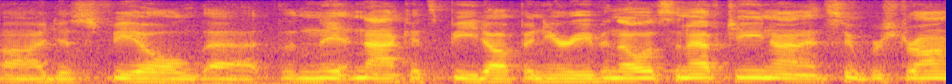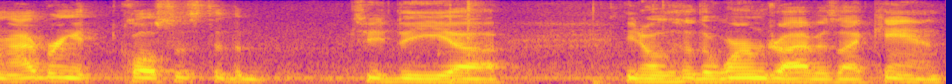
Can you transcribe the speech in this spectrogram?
Uh, I just feel that the knot gets beat up in here, even though it's an FG knot, it's super strong. I bring it closest to the to the uh, you know to the worm drive as I can.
